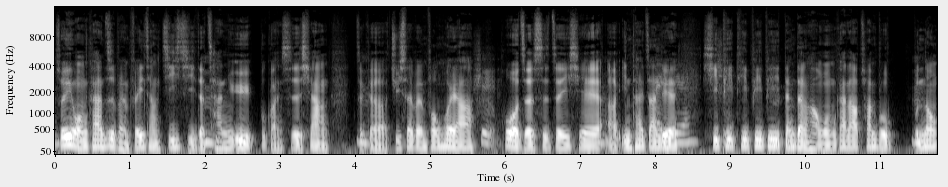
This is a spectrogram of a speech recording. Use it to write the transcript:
所以我们看日本非常积极的参与，不管是像这个 G7 峰会啊，或者是这一些呃印太战略 CPTPP 等等哈，我们看到川普不弄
